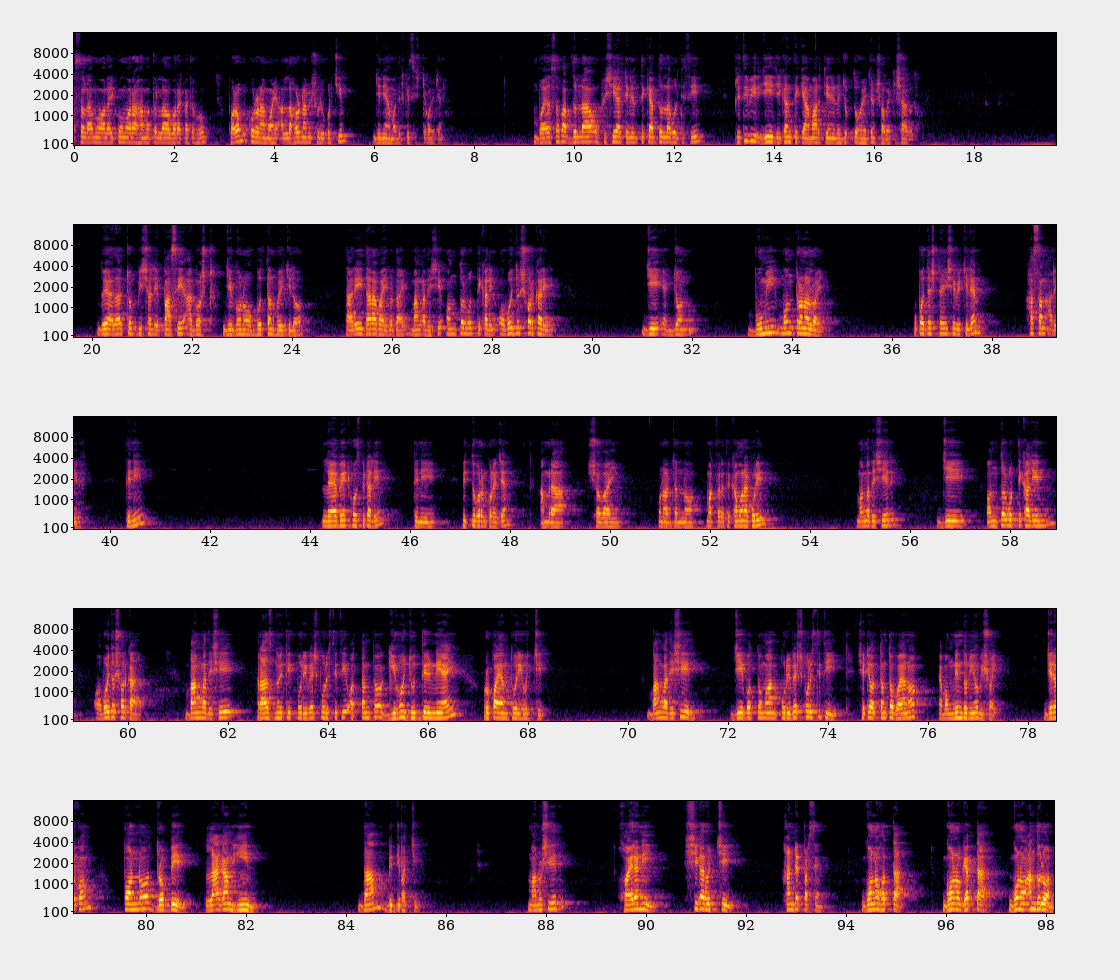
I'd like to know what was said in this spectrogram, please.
আসসালামু আলাইকুম রহমতুল্লাহ বারাকাতহ। পরম করুণাময় আল্লাহর নামে শুরু করছি, যিনি আমাদেরকে সৃষ্টি করেছেন। বয়স অফ আবদুল্লাহ অফিসিয়াল চ্যানেল থেকে আবদুল্লাহ বলতেছি, পৃথিবীর যে যেখান থেকে আমার চ্যানেলে যুক্ত হয়েছেন, সবাইকে স্বাগত। দুই হাজার চব্বিশ সালে পাঁচই আগস্ট যে গণ অভ্যুত্থান হয়েছিল, তার এই ধারাবাহিকতায় বাংলাদেশে অন্তর্বর্তীকালীন অবৈধ সরকারের যে একজন ভূমি মন্ত্রণালয় উপদেষ্টা হিসেবে ছিলেন হাসান আরিফ। তিনি ল্যাবেট হসপিটালে তিনি মৃত্যুবরণ করেছেন। আমরা সবাই ওনার জন্য মাগফেরাতের কামনা করি। বাংলাদেশের যে অন্তর্বর্তীকালীন অবৈধ সরকার বাংলাদেশে রাজনৈতিক পরিবেশ পরিস্থিতি অত্যন্ত গৃহযুদ্ধের ন্যায় রূপায়ণ তৈরি হচ্ছে। বাংলাদেশের যে বর্তমান পরিবেশ পরিস্থিতি, সেটি অত্যন্ত ভয়ানক এবং নিন্দনীয় বিষয়। যেরকম পণ্য দ্রব্যের লাগামহীন দাম বৃদ্ধি পাচ্ছে। মানুষের হয়রানি শিকার হচ্ছে। Hundred percent. গণহত্যা, গণগ্রেপ্তার গণ আন্দোলন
